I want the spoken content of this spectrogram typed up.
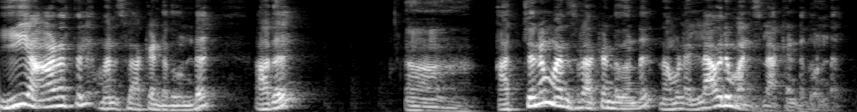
ഈ ആഴത്തിൽ മനസ്സിലാക്കേണ്ടതുണ്ട്. അത് അച്ഛനും മനസ്സിലാക്കേണ്ടതുണ്ട് നമ്മൾ എല്ലാവരും മനസ്സിലാക്കേണ്ടതുണ്ട്.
